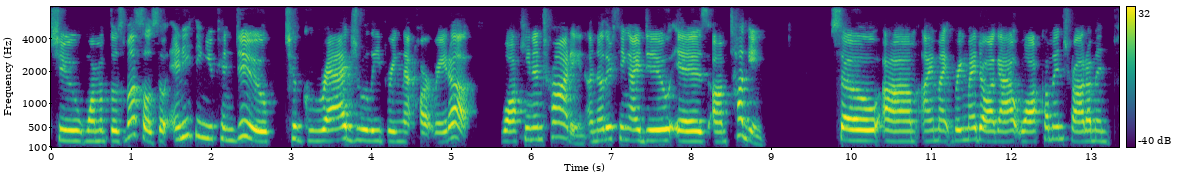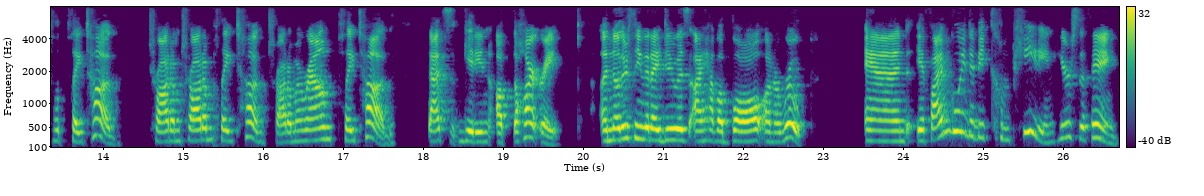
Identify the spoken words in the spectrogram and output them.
to warm up those muscles. So anything you can do to gradually bring that heart rate up, walking and trotting. Another thing I do is um, tugging. So um, I might bring my dog out, walk them and trot them and pl play tug. Trot them, trot them, play tug. Trot them around, play tug. That's getting up the heart rate. Another thing that I do is I have a ball on a rope. And if I'm going to be competing, here's the thing.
